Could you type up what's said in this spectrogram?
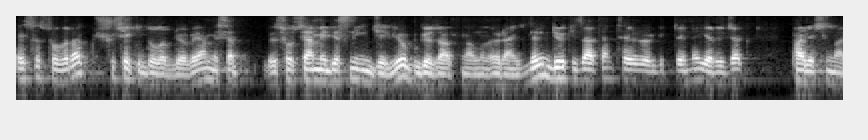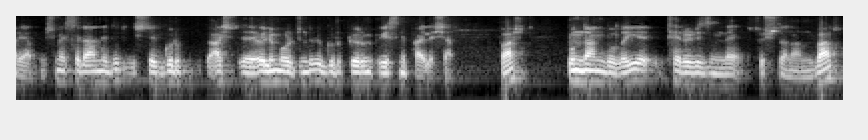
esas olarak şu şekilde olabiliyor veya mesela sosyal medyasını inceliyor bu gözaltına alınan öğrencilerin. Diyor ki zaten terör örgütlerine yarayacak paylaşımlar yapmış. Mesela nedir? İşte grup e, ölüm orucunda bir grup yorum üyesini paylaşan var. Bundan dolayı terörizmle suçlanan var.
